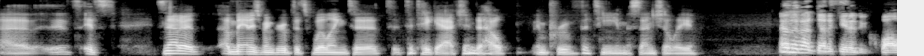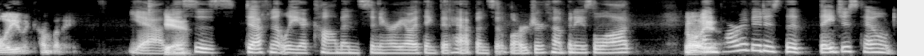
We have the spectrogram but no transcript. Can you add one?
uh, it's it's it's not a, a management group that's willing to, to to take action to help improve the team. Essentially, and they're not dedicated to quality in the company. Yeah, Yeah. this is definitely a common scenario. I think that happens at larger companies a lot. Oh yeah, and part of it is that they just don't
